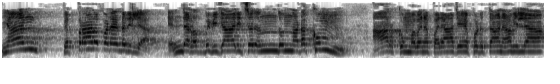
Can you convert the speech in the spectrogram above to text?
ഞാൻ വെപ്രാളപ്പെടേണ്ടതില്ല. എന്റെ റബ്ബ് വിചാരിച്ചതെന്തും നടക്കും. ആർക്കും അവനെ പരാജയപ്പെടുത്താനാവില്ല.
